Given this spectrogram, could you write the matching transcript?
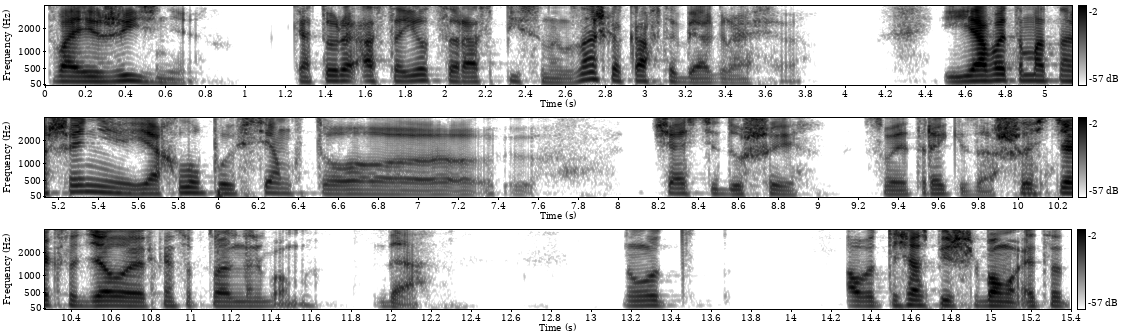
твоей жизни, который остается расписанным. Знаешь, как автобиография. И я в этом отношении, я хлопаю всем, кто э, части души свои треки То зашил. есть те, кто делает концептуальные альбомы. Да. Ну вот, а вот ты сейчас пишешь альбом, это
